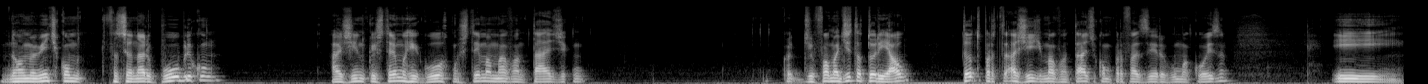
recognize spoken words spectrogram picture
normalmente como funcionário público, agindo com extremo rigor, com extrema má vontade, com, de forma ditatorial, tanto para agir de má vontade como para fazer alguma coisa. E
